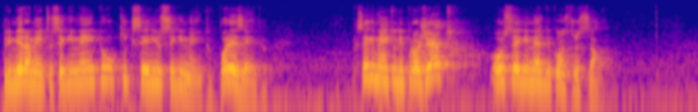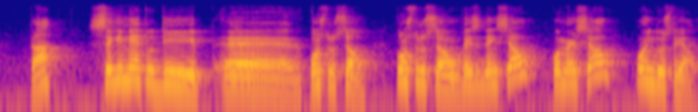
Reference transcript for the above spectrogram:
primeiramente o segmento, o que, que seria o segmento? Por exemplo, Segmento de projeto ou segmento de construção? Tá? Segmento de é, construção, construção residencial, comercial ou industrial?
